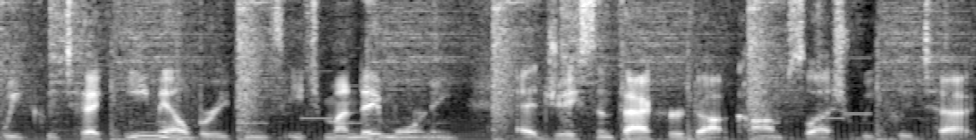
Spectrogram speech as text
weekly tech email briefings each Monday morning at jasonthacker.com slash weeklytech.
